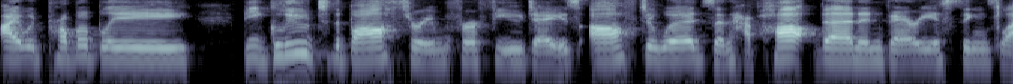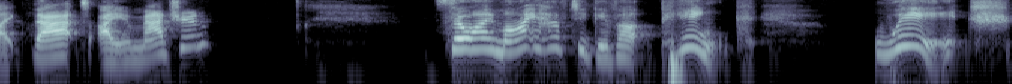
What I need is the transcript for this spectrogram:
I would probably be glued to the bathroom for a few days afterwards and have heartburn and various things like that, I imagine. So I might have to give up pink, which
